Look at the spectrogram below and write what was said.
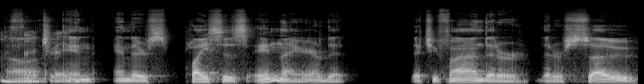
That's so true. Uh, And and there's places in there that that you find that are that are so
